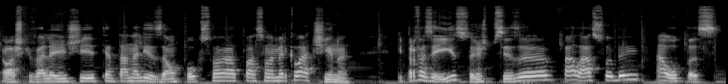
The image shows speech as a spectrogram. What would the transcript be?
eu acho que vale a gente tentar analisar um pouco sua atuação na América Latina. E para fazer isso, a gente precisa falar sobre a OPAS.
